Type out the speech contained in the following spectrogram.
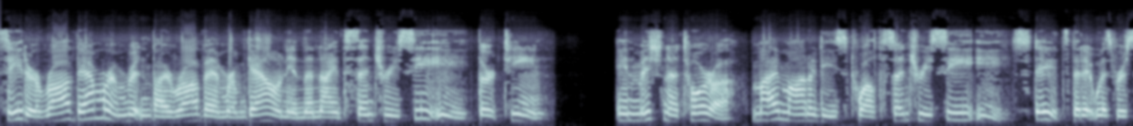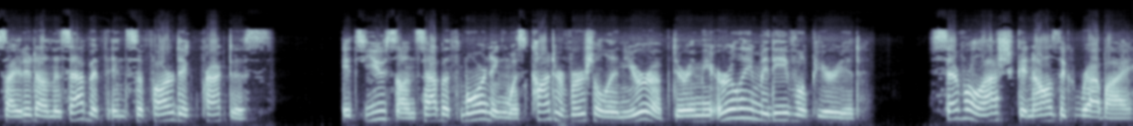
Seder Rav Amram written by Rav Amram Gaon in the 9th century CE. 13. In Mishneh Torah, Maimonides 12th century CE states that it was recited on the Sabbath in Sephardic practice. Its use on Sabbath morning was controversial in Europe during the early medieval period. Several Ashkenazic rabbi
